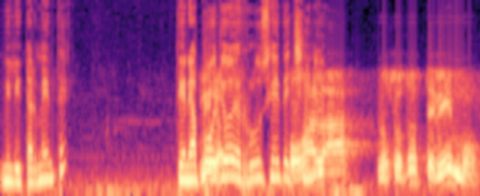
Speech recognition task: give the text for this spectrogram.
militarmente? ¿Tiene apoyo Mira, de Rusia y de China? Ojalá nosotros tenemos,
